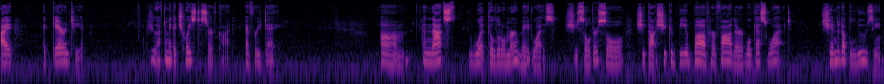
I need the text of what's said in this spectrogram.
I I guarantee it. Because you have to make a choice to serve God every day. Um, and that's what the little mermaid was. She sold her soul. She thought she could be above her father. Well, guess what? She ended up losing.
